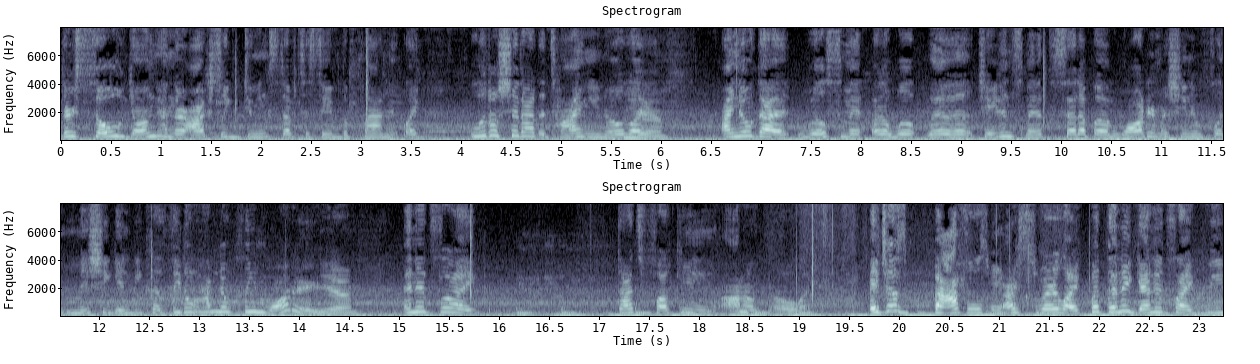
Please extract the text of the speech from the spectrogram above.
they're so young and they're actually doing stuff to save the planet. Like little shit at a time, you know? Like yeah. I know that Will Smith, uh, Will, uh, Jaden Smith set up a water machine in Flint, Michigan because they don't have no clean water. Yeah. And it's like, that's fucking, I don't know. Like, it just baffles me. I swear, like, but then again, it's like we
